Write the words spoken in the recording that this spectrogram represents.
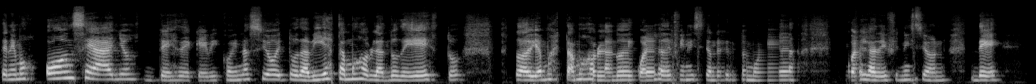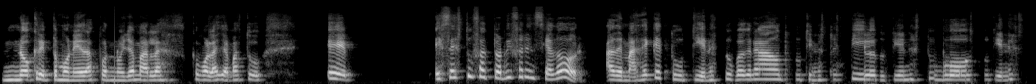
Tenemos 11 años desde que Bitcoin nació y todavía estamos hablando de esto, todavía estamos hablando de cuál es la definición de criptomoneda, cuál es la definición de no criptomonedas, por no llamarlas como las llamas tú. Eh, ese es tu factor diferenciador. Además de que tú tienes tu background, tú tienes tu estilo, tú tienes tu voz, tú tienes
